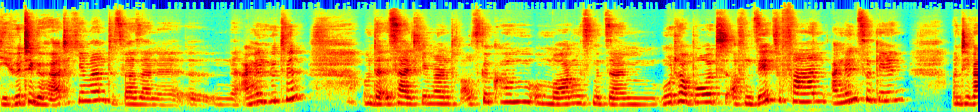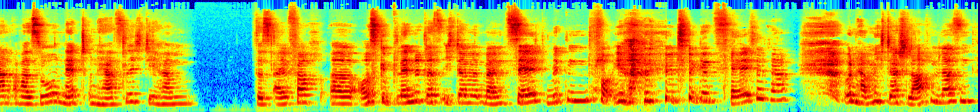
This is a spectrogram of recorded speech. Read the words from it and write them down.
die Hütte gehörte jemand, das war seine äh, eine Angelhütte. Und da ist halt jemand rausgekommen, um morgens mit seinem Motorboot auf den See zu fahren, angeln zu gehen. Und die waren aber so nett und herzlich, die haben das einfach äh, ausgeblendet, dass ich da mit meinem Zelt mitten vor ihrer Hütte gezeltet habe und haben mich da schlafen lassen.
